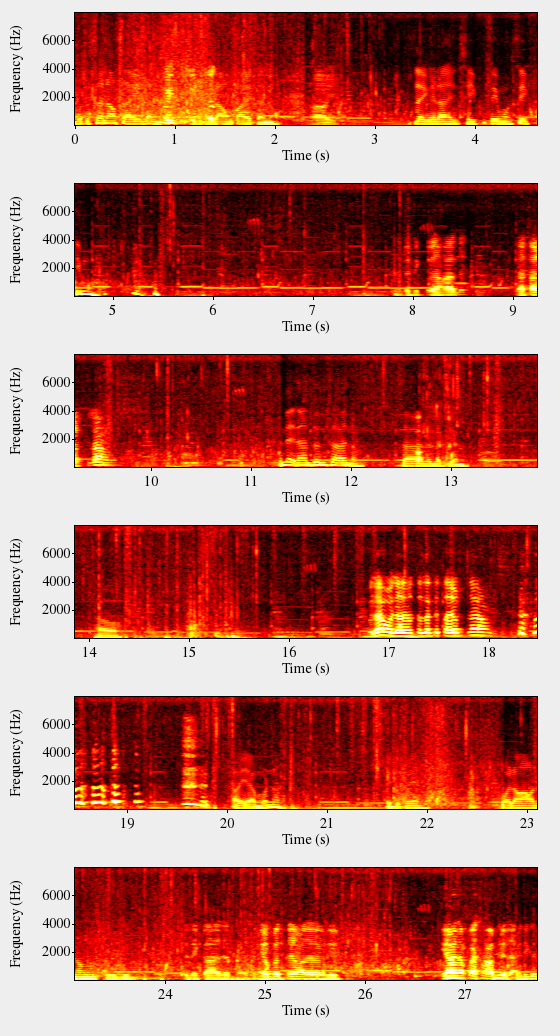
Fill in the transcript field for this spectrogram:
pupunta sana ako sa island. Uy, Wala akong kahit ano. Ayun. Ay, kailangan, safety mo, safety mo. Pwede ko na kagad. Wala tayo lang. Hindi, nandun sa ano, sa Ah. lalagyan. Oo. Wala, wala na talaga tayo plank. Ay, amo na. Pwede pa yan. Wala nga ako ng tubig. Delikado. Sige, bantayan ka na lang dito. Ang pa sa Hindi, kabila. pwede ka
